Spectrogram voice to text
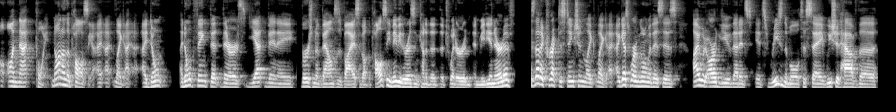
on that point, not on the policy. I, I like, I, I don't I don't think that there's yet been a version of balance as bias about the policy. Maybe there is in kind of the, the Twitter and, and media narrative. Is that a correct distinction? Like, like I guess where I'm going with this is I would argue that it's it's reasonable to say we should have the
